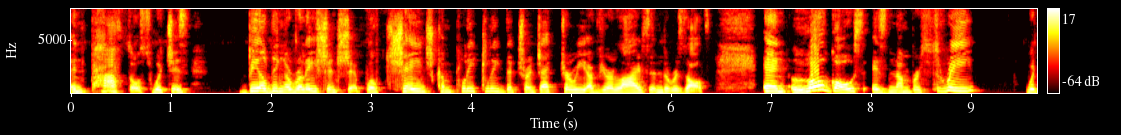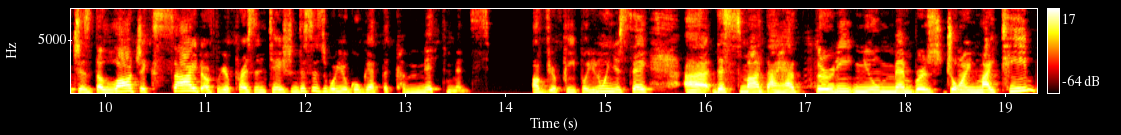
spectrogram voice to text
in pathos, which is building a relationship will change completely the trajectory of your lives and the results. And logos is number three, which is the logic side of your presentation. This is where you go get the commitments of your people. You know, when you say, uh, this month I had 30 new members join my team.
